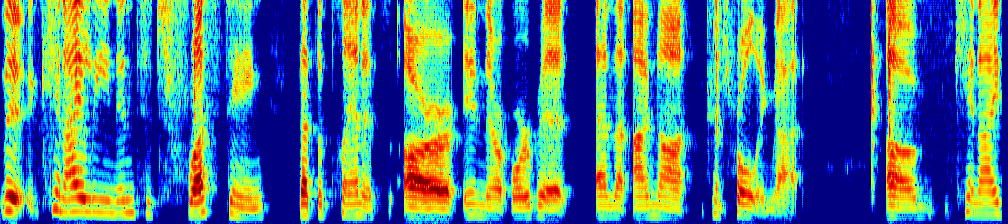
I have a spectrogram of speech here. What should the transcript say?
The, can I lean into trusting that the planets are in their orbit and that I'm not controlling that? Um, can I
